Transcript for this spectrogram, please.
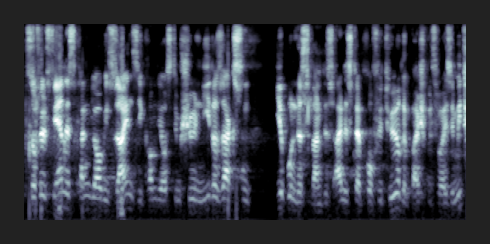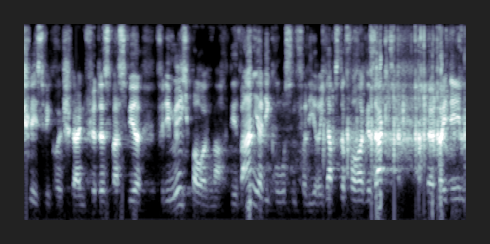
so viel Fairness kann, glaube ich, sein. Sie kommen ja aus dem schönen Niedersachsen. Ihr Bundesland ist eines der Profiteure, beispielsweise mit Schleswig-Holstein, für das, was wir für die Milchbauern machen. Wir waren ja die großen Verlierer. Ich habe es da vorher gesagt, äh, bei dem,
